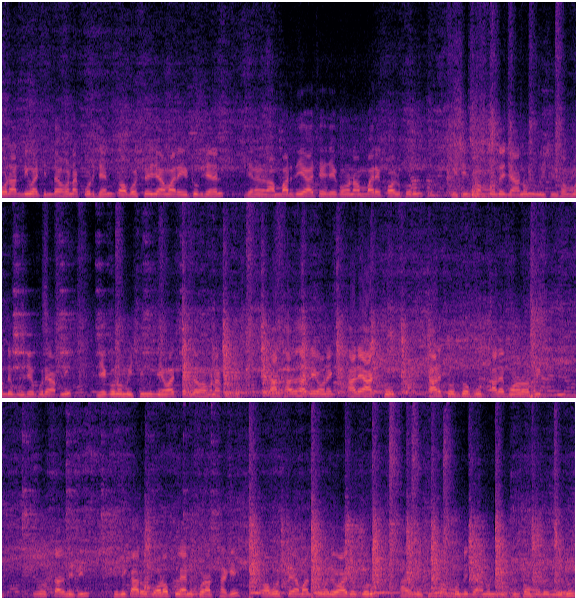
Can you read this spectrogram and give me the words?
অর্ডার নেওয়ার চিন্তাভাবনা করছেন, তো অবশ্যই যে আমার ইউটিউব চ্যানেল যেখানে নাম্বার দেওয়া আছে, যে কোনো নাম্বারে কল করুন মেশিন সম্বন্ধে জানুন মেশিন সম্বন্ধে বুঝে পড়ে আপনি যে কোনো মেশিন নেওয়ার চিন্তাভাবনা করুন। তার সাথে সাথে অনেক সাড়ে আট ফুট, সাড়ে চোদ্দ ফুট, সাড়ে পনেরো ফিট রোস্টার মেশিন যদি কারও বড় প্ল্যান করার থাকে অবশ্যই আমার সঙ্গে যোগাযোগ করুন আর মেশিন সম্বন্ধে জানুন মেশিন সম্বন্ধে বুঝুন।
